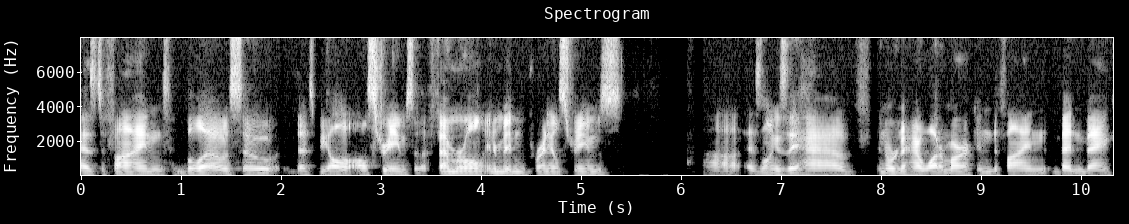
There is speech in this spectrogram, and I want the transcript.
as defined below. So that's be all, all streams, so ephemeral, intermittent, perennial streams, uh, as long as they have an ordinary high watermark and define bed and bank.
